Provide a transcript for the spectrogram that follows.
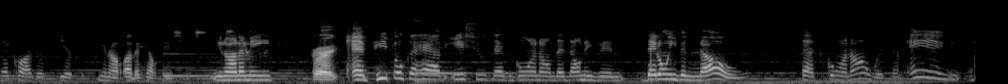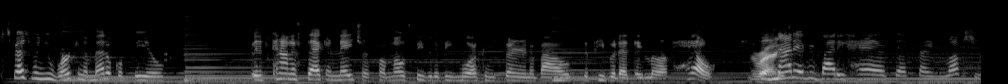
that causes you know other health issues. You know what I mean? Right. and people could have issues that's going on that don't even they don't even know that's going on with them and especially when you work in the medical field it's kind of second nature for most people to be more concerned about the people that they love health but Right. not everybody has that same luxury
